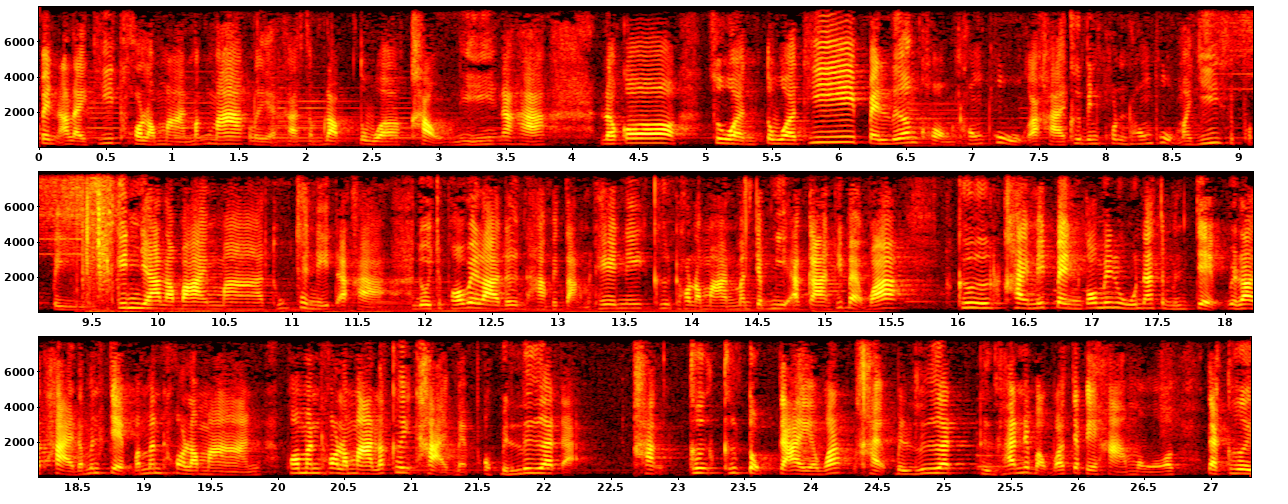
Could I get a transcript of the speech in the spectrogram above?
เป็นอะไรที่ทรมานมาก ๆ เลยอะค่ะสำหรับตัวเข่านี้นะคะ แล้วก็ส่วนตัวที่เป็นเรื่องของท้องผูกอะค่ะคือเป็นคนท้องผูกมา 20 กว่าปี กินยาระบายมาทุกชนิดอะค่ะ โดยเฉพาะเวลาเดินทางไปต่างประเทศนี่คือทรมานมันจะมีอาการที่แบบว่า คือใครไม่เป็นก็ไม่รู้นะแต่มันเจ็บเวลาถ่ายแล้วมันเจ็บแล้วมันทรมานพอมันทรมานแล้วเคยถ่ายแบบออกเป็นเลือดอะคือคือตกใจอะว่าถ่ายเป็นเลือดถึงขั้นได้บอกว่าจะไปหาหมอ แต่เคย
